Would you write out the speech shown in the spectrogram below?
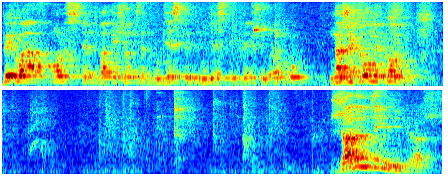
była w Polsce w 2020-2021 roku na rzekomy COVID. Żaden dziennikarz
